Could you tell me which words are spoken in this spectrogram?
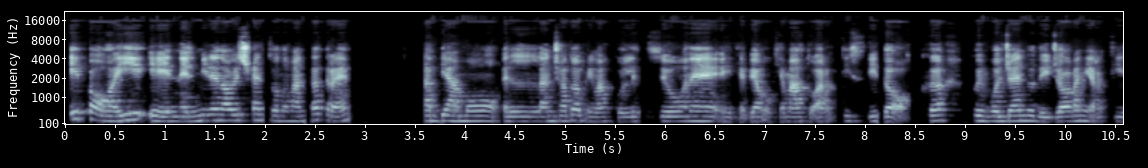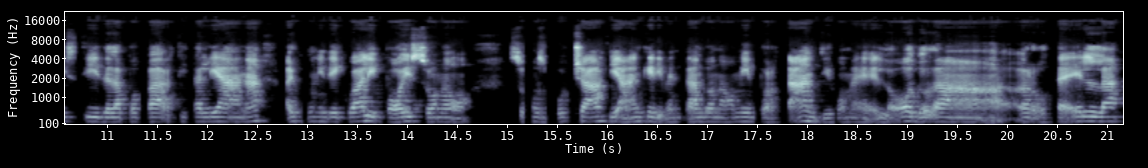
E poi eh, nel 1993 abbiamo eh, lanciato la prima collezione eh, che abbiamo chiamato Artisti Doc, coinvolgendo dei giovani artisti della pop art italiana, alcuni dei quali poi sono, sono sbocciati anche diventando nomi importanti come Lodola, Rotella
